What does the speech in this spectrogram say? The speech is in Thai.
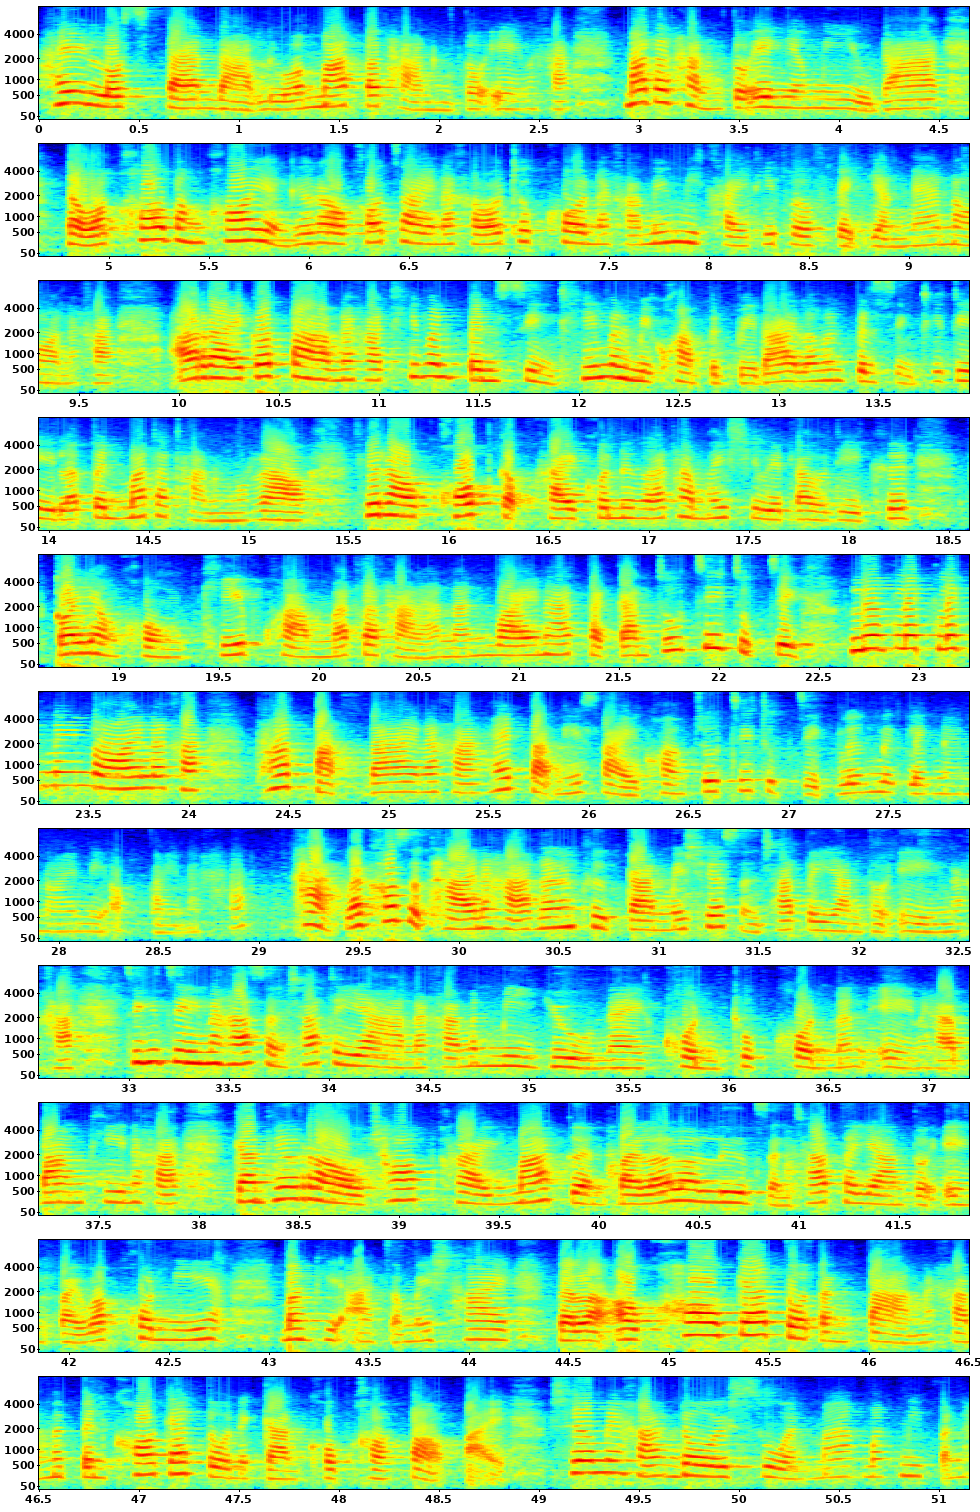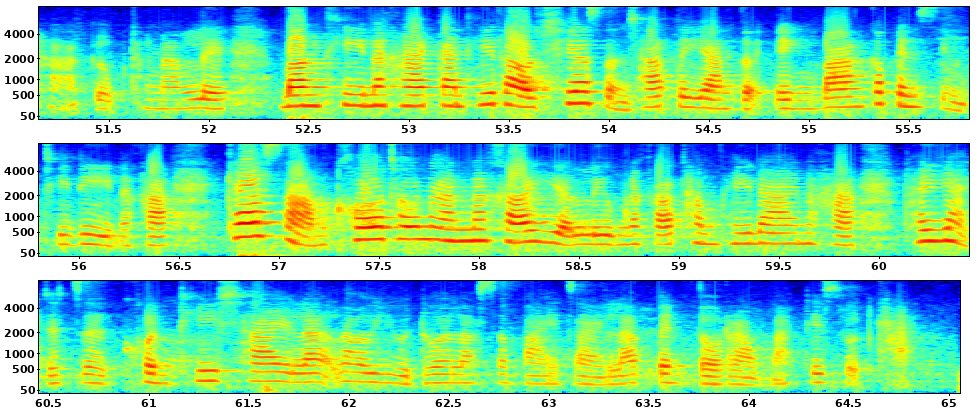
ให้ลดสแตนดาร์ดหรือว่ามาตรฐานของตัวเองนะคะ มาตรฐานของตัวเองยังมีอยู่ได้ แต่ว่าข้อบางข้ออย่างที่เราเข้าใจนะคะ ว่าทุกคนนะคะไม่มีใครที่เพอร์เฟกอย่างแน่นอนนะคะ อะไรก็ตามนะคะที่มันเป็นสิ่งที่มันมีความเป็นไปได้ แล้วมันเป็นสิ่งที่ดี และเป็นมาตรฐานของเรา ที่เราคบกับใครคนหนึ่งแล้วทำให้ชีวิตเราดีขึ้น ก็ยังคงคีปความมาตรฐานนนั้นไว้นะ แต่การจู้จี้จุกจิกเรื่องเล็ก ๆ น้อยๆนะคะ ถ้าตัดได้นะคะ ให้ตัดนิสัยความจู้จี้จุกจิกเรื่องเล็ก ๆ น้อยๆนี้ออกไปนะคะค่ะและข้อสุดท้ายนะคะ นั่นก็คือการไม่เชื่อสัญชาตญาณตัวเองนะคะ จริงๆนะคะสัญชาตญาณนะคะ มันมีอยู่ในคนทุกคนนั่นเองนะคะ บางทีนะคะ การที่เราชอบใครมากเกินไปแล้วเราลืมสัญชาตญาณตัวเองไปว่าคนนี้บางทีอาจจะไม่ใช่ แต่เราเอาข้อแก้ตัวต่างๆนะคะ มันเป็นข้อแก้ตัวในการคบเขาต่อไป เชื่อไหมคะ โดยส่วนมากมักมีปัญหาเกือบทั้งนั้นเลย บางทีนะคะ การที่เราเชื่อสัญชาตญาณตัวเองบ้างก็เป็นสิ่งที่ดีนะคะ แค่ 3 ข้อเท่านั้นนะคะอย่าลืมนะคะทำให้ได้นะคะ ถ้าอยากจะเจอคนที่ใช่และเราอยู่ด้วยแล้วสบายใจและเป็นตัวเรามากที่สุดค่ะ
